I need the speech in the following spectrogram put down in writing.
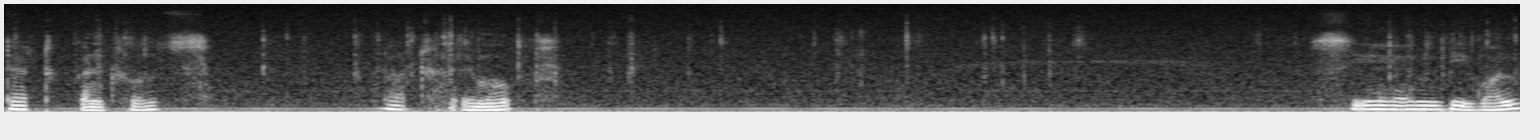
Dot controls. Dot remove cmb1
